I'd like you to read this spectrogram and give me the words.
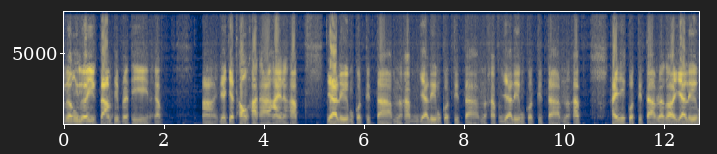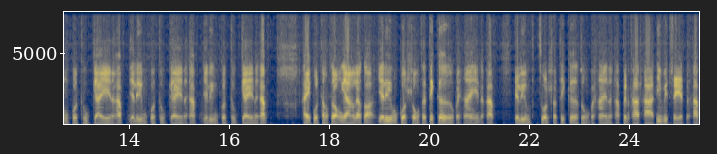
เรื่องเหลืออีกสามสิบนาทีนะครับ อ่า เดี๋ยวจะท่องคาถาให้นะครับ อย่าลืมกดติดตามนะครับ อย่าลืมกดติดตามนะครับ อย่าลืมกดติดตามนะครับ ใครที่กดติดตามแล้วก็อย่าลืมกดถูกใจนะครับ อย่าลืมกดถูกใจนะครับ อย่าลืมกดถูกใจนะครับให้กดทั้งสองอย่างแล้วก็อย่าลืมกดส่งสติกเกอร์ไปให้นะครับ อย่าลืมส่วนสติกเกอร์ส่งไปให้นะครับ เป็นคาถาที่วิเศษนะครับ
